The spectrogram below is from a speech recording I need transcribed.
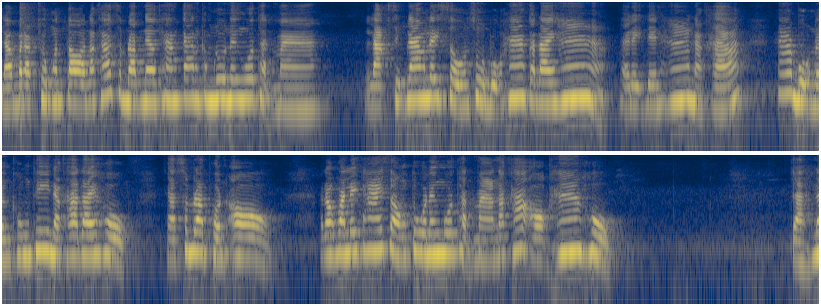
เรามารับชมกันต่อนะคะสำหรับแนวทางการคำนวณในงวดถัดมา หลัก10ล่างเลข0 0บวก5ก็ได้5ได้เลขเด่น5นะคะ5บวก1คงที่นะคะได้6จากสำหรับผลออก รางวัลเลขท้าย2ตัวในงวดถัดมานะคะออก5 6 จ้ะใน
